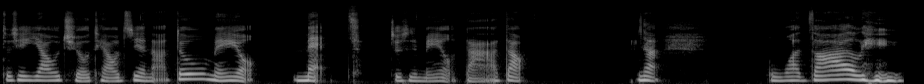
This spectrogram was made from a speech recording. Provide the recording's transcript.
这些要求条件啊都没有 met，就是没有达到。那 wazali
